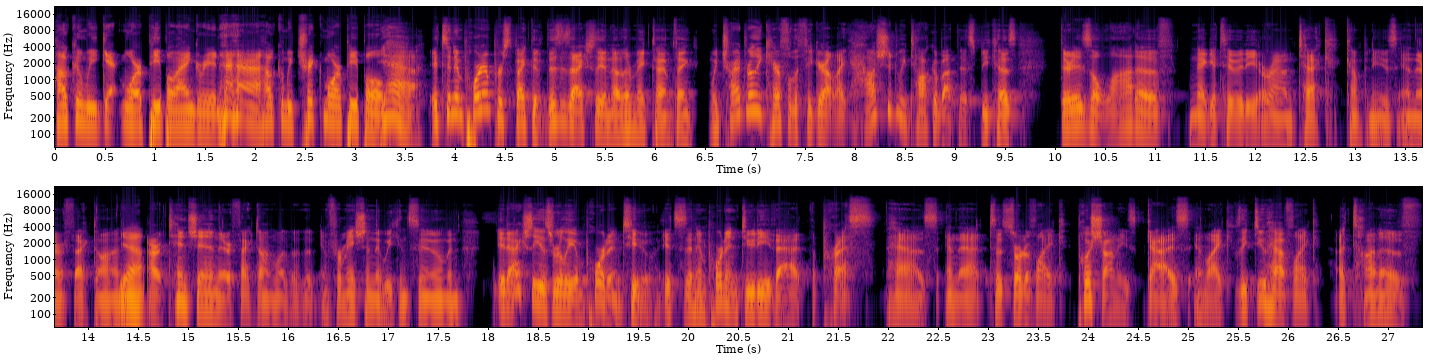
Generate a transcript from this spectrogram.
how can we get more people angry and ha how can we trick more people? Yeah, it's an important perspective. This is actually another make time thing. We tried really careful to figure out like how should we talk about this because there is a lot of negativity around tech companies and their effect on yeah. our attention, their effect on whether the information that we consume. And it actually is really important too. It's an important duty that the press has and that to sort of like push on these guys. And like they do have like a ton of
